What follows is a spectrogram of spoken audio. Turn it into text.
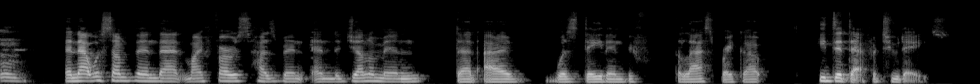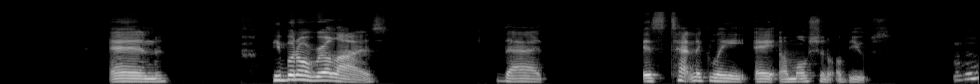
Mm. And that was something that my first husband and the gentleman that I was dating before the last breakup, he did that for two days. And people don't realize that it's technically a emotional abuse. Mm-hmm.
